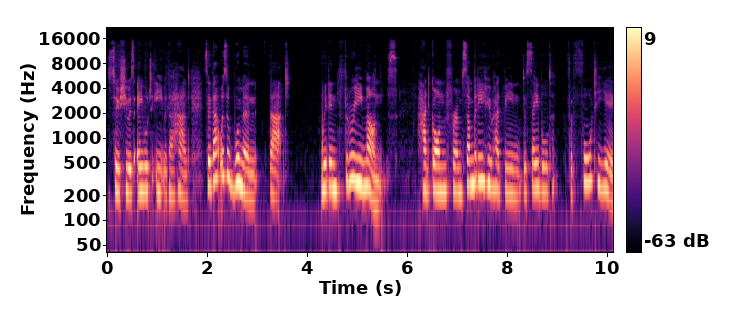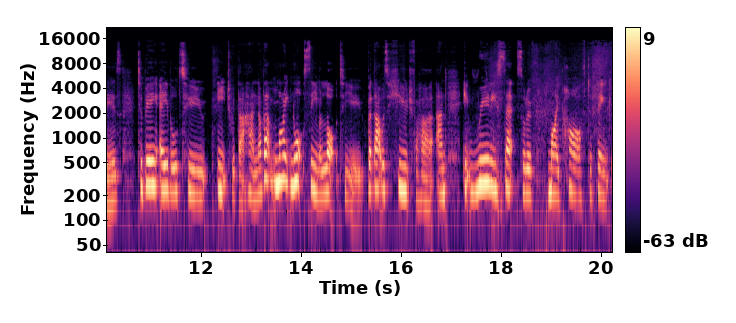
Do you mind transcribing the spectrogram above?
So she was able to eat with her hand. So that was a woman that, within three months, had gone from somebody who had been disabled for 40 years to being able to eat with that hand. Now, that might not seem a lot to you, but that was huge for her. And it really set sort of my path to think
